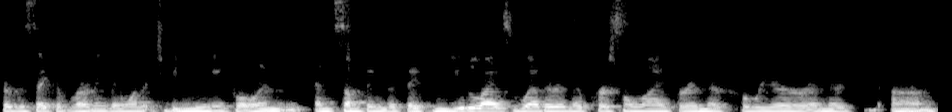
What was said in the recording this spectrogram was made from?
for the sake of learning. They want it to be meaningful and, and something that they can utilize, whether in their personal life or in their career or in their um,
